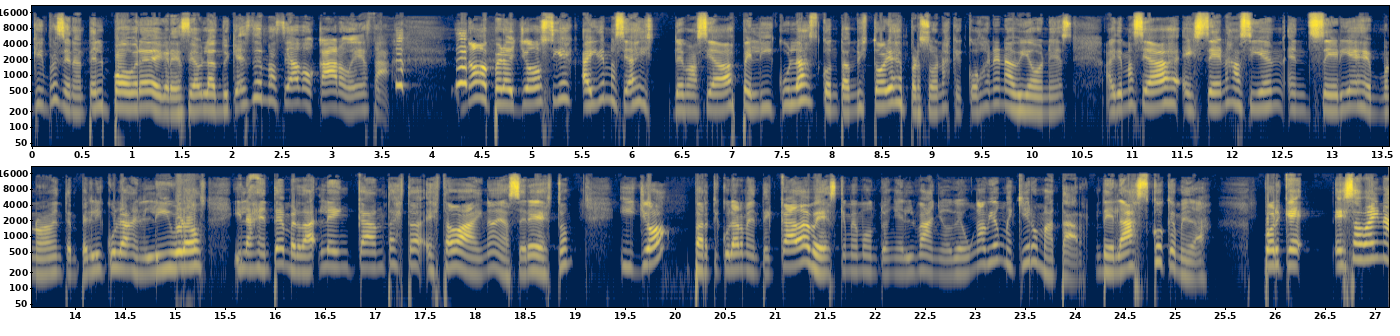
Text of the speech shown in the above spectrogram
qué impresionante el pobre de Grecia hablando y que es demasiado caro esa. No, pero yo sí, hay demasiadas, demasiadas películas contando historias de personas que cogen en aviones. Hay demasiadas escenas así en, en series, eh, bueno, en películas, en libros. Y la gente en verdad le encanta esta, esta vaina de hacer esto. Y yo, particularmente, cada vez que me monto en el baño de un avión, me quiero matar del asco que me da. Porque esa vaina,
